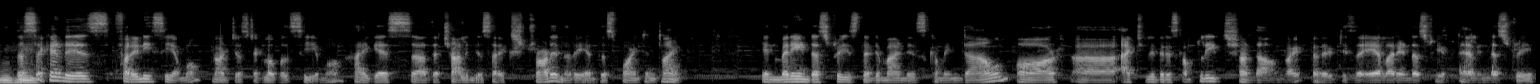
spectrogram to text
Mm-hmm. The second is for any CMO, not just a global CMO. I guess uh, the challenges are extraordinary at this point in time. In many industries, the demand is coming down, or uh, actually there is complete shutdown, right? Whether it is the airline industry, hotel industry,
